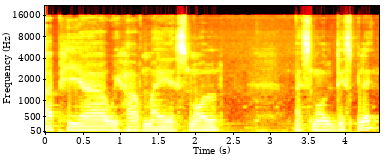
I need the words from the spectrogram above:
up here we have my small my small display.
